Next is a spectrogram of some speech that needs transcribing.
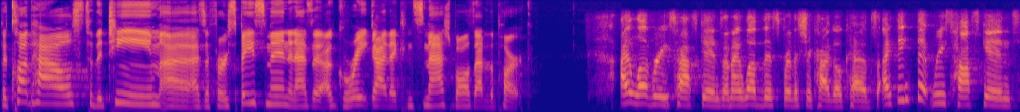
the clubhouse to the team uh, as a first baseman and as a, a great guy that can smash balls out of the park. I love Rhys Hoskins, and I love this for the Chicago Cubs. I think that Rhys Hoskins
